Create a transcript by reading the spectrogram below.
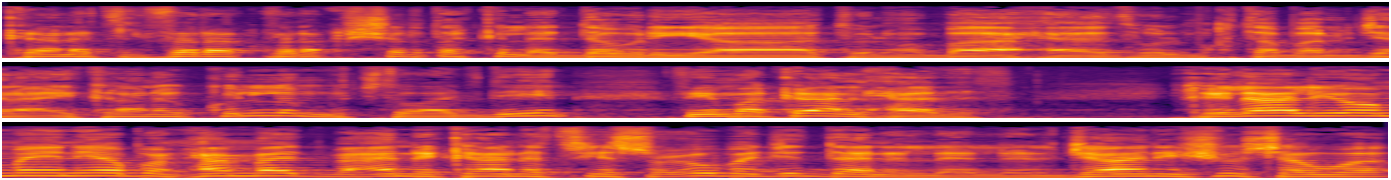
كانت الفرق فرق الشرطة كلها الدوريات والمباحث والمختبر الجنائي كانوا كلهم متواجدين في مكان الحادث خلال يومين يا أبو محمد مع انه كانت في صعوبة جدا الجاني شو سوى؟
